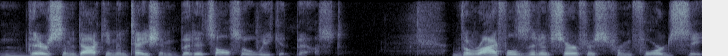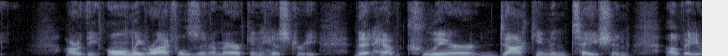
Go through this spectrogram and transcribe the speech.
There's some documentation, but it's also weak at best. The rifles that have surfaced from Forge Seat are the only rifles in American history that have clear documentation of a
